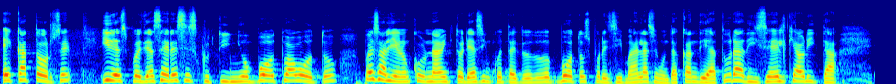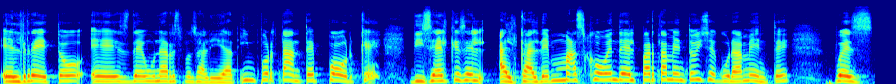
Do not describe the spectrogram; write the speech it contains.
E14 y después de hacer ese escrutinio voto a voto, pues salieron con una victoria de 52 votos por encima de la segunda candidatura. Dice él que ahorita el reto es de una responsabilidad importante porque dice él que es el alcalde más joven del departamento y seguramente pues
